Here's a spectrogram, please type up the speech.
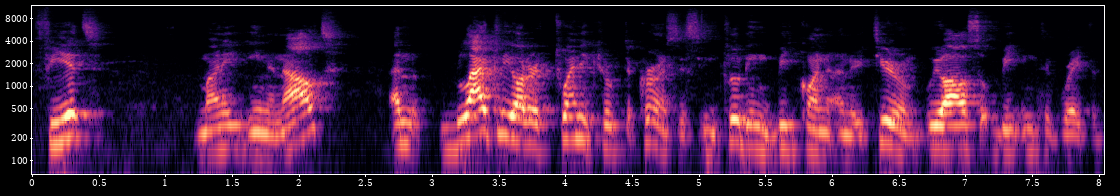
fiat money in and out, and likely other 20 cryptocurrencies, including Bitcoin and Ethereum, will also be integrated.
